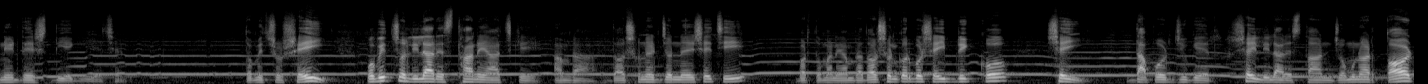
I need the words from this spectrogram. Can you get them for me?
নির্দেশ দিয়ে গিয়েছেন। তো মিত্র, সেই পবিত্র লীলার স্থানে আজকে আমরা দর্শনের জন্য এসেছি। বর্তমানে আমরা দর্শন করব সেই বৃক্ষ সেই দাপর যুগের সেই লীলার স্থান, যমুনার তট,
